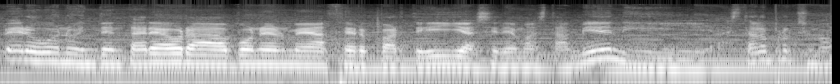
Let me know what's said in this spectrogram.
Pero bueno, intentaré ahora ponerme a hacer partidillas y demás también y hasta la próxima.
